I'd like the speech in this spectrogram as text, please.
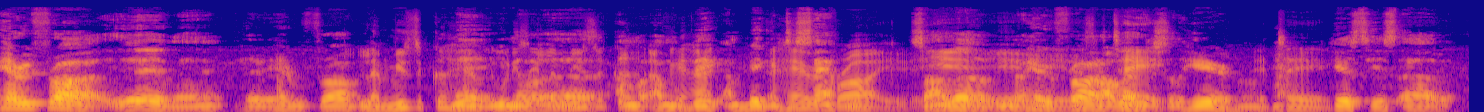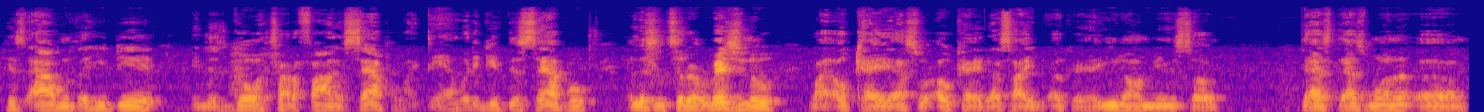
Harry Fraud, yeah, man. Harry Harry Fraud. La Musica. man, Harry- you what do know, say? La uh, Musica. I'm, a, I'm a big, I'm big into Harry sampling. Fraud. So I Yeah, love, you know, yeah, Harry yeah, Fraud. I love tag. just to hear his his uh his albums that he did and just go and try to find a sample. Like, damn, where did he get this sample? And listen to the original. Like, okay, that's what. Okay, that's how. You, okay, you know what I mean. So that's that's one of. Um,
